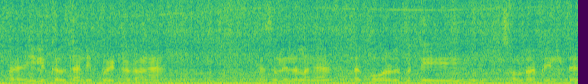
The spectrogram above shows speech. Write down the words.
இப்போ இழுக்கல் தாண்டி போயிட்டுருக்காங்க. நான் சொல்லியிருந்தேன்லங்க இந்த போர்வெல் பற்றி சொல்கிறேன் அப்படின்ட்டு.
